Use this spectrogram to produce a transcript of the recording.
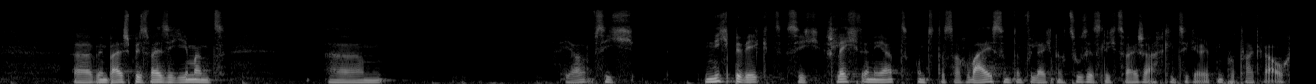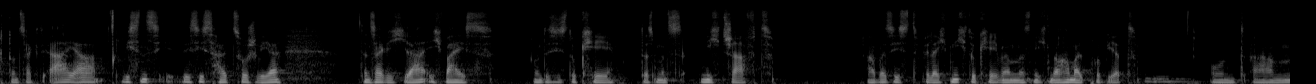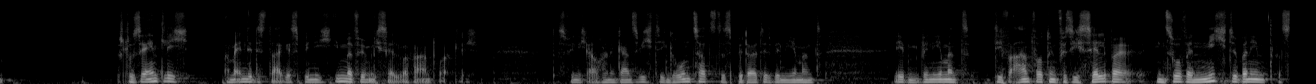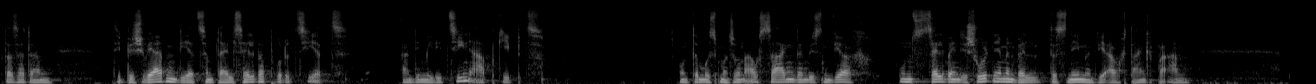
Äh, wenn beispielsweise jemand ähm, ja, sich nicht bewegt, sich schlecht ernährt und das auch weiß und dann vielleicht noch zusätzlich zwei Schachteln Zigaretten pro Tag raucht und sagt, ah ja, wissen Sie, das ist halt so schwer, dann sage ich, ja, ich weiß und es ist okay, dass man es nicht schafft. Aber es ist vielleicht nicht okay, wenn man es nicht noch einmal probiert. Und ähm, schlussendlich, am Ende des Tages, bin ich immer für mich selber verantwortlich. Das finde ich auch einen ganz wichtigen Grundsatz. Das bedeutet, wenn jemand eben, wenn jemand die Verantwortung für sich selber insofern nicht übernimmt, als dass er dann die Beschwerden, die er zum Teil selber produziert, an die Medizin abgibt. Und da muss man schon auch sagen, da müssen wir auch uns selber in die Schuld nehmen, weil das nehmen wir auch dankbar an.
